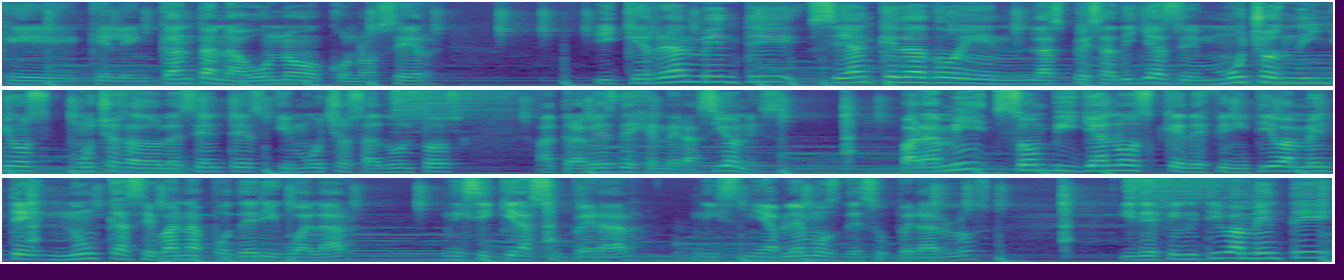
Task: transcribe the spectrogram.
que, le encantan a uno conocer y que realmente se han quedado en las pesadillas de muchos niños, muchos adolescentes y muchos adultos a través de generaciones. Para mí son villanos que definitivamente nunca se van a poder igualar, ni siquiera superar, ni, ni hablemos de superarlos. Y definitivamente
